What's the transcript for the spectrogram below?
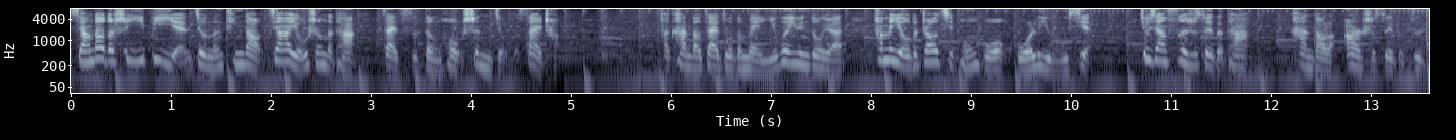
想到的是一闭眼就能听到加油声的他，在此等候甚久的赛场。他看到在座的每一位运动员，他们有的朝气蓬勃，活力无限，就像四十岁的他看到了二十岁的自己。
